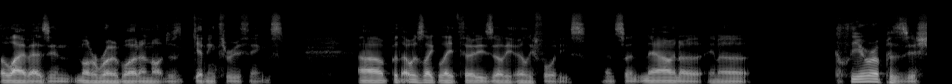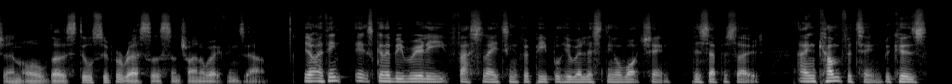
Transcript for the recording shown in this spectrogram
alive as in not a robot and not just getting through things. Uh, but that was like late 30s, early early 40s, and so now in a in a clearer position, although still super restless and trying to work things out. You know, I think it's going to be really fascinating for people who are listening or watching this episode and comforting because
